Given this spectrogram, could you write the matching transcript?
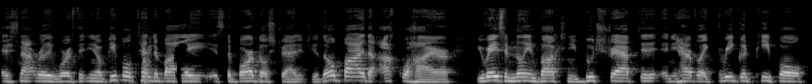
It's not really worth it. You know, people tend to buy it's the barbell strategy. They'll buy the acqui-hire. You raise a million bucks and you bootstrapped it, and you have like three good people,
